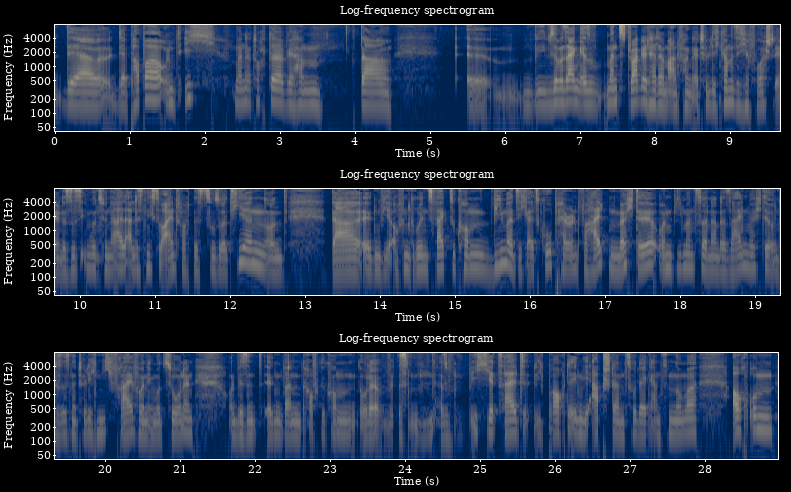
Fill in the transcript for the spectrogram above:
der, der Papa und ich, meiner Tochter, wir haben da wie, soll man sagen, also man struggelt halt am Anfang natürlich, kann man sich ja vorstellen. Das ist emotional alles nicht so einfach, das zu sortieren und da irgendwie auf einen grünen Zweig zu kommen, wie man sich als Co-Parent verhalten möchte und wie man zueinander sein möchte. Und das ist natürlich nicht frei von Emotionen. Und wir sind irgendwann drauf gekommen, oder es, also ich jetzt halt, ich brauchte irgendwie Abstand zu der ganzen Nummer, auch um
